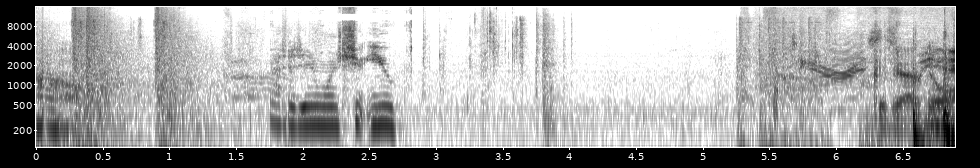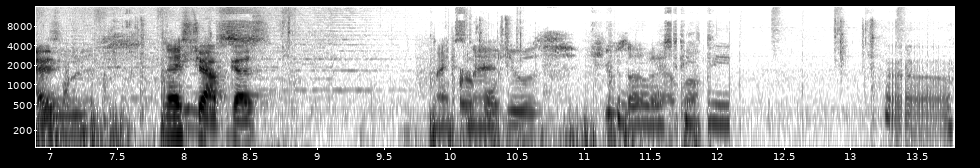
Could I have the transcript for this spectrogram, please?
Oh, God, I didn't want to shoot you. good job. Nice, nice job, guys. Nice Purple, man. he was he was out Oh, of ammo.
